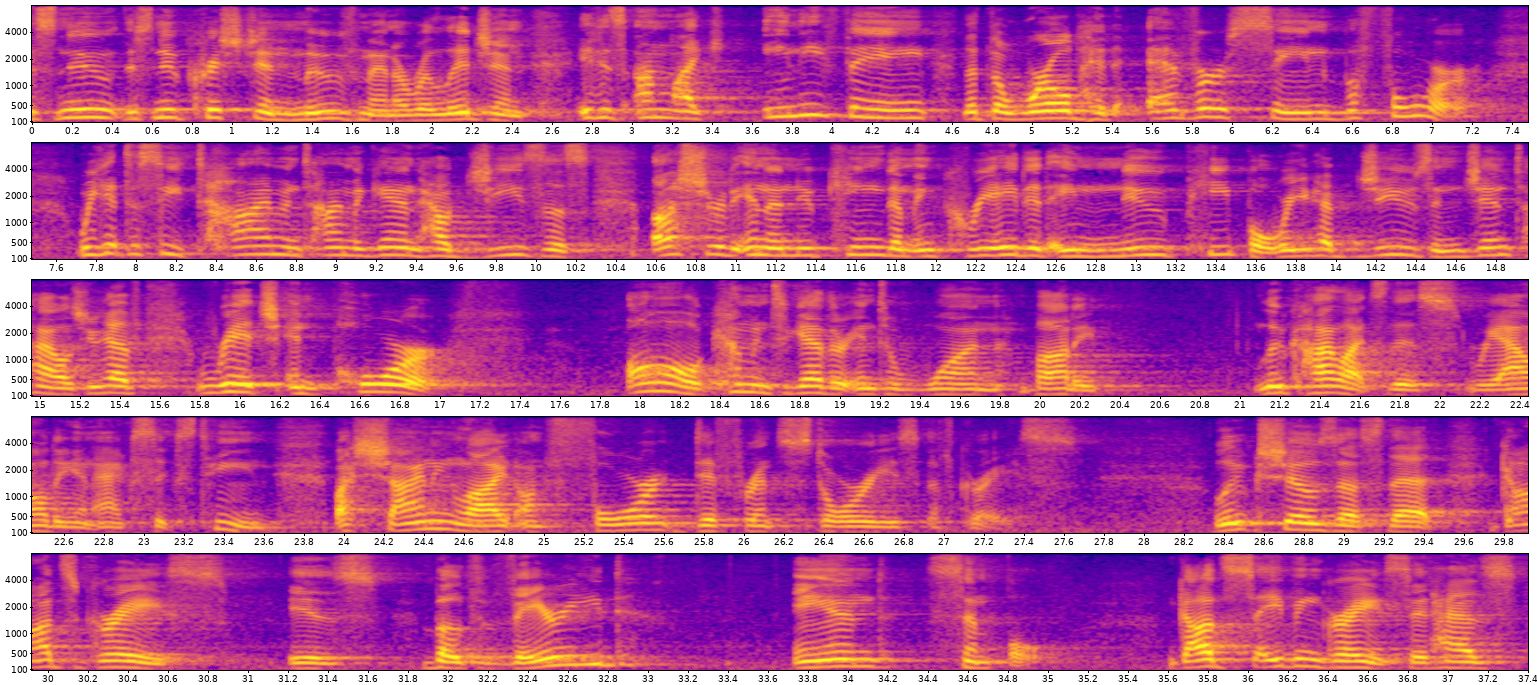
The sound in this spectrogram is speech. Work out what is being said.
This new, this new Christian movement or religion, it is unlike anything that the world had ever seen before. We get to see time and time again how Jesus ushered in a new kingdom and created a new people where you have Jews and Gentiles, you have rich and poor, all coming together into one body. Luke highlights this reality in Acts 16 by shining light on four different stories of grace. Luke shows us that God's grace is both varied and simple. God's saving grace, it has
